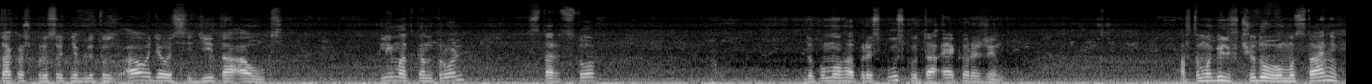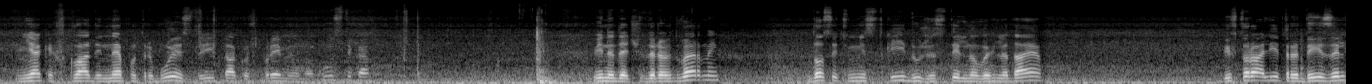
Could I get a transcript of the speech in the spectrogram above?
Також присутні Bluetooth аудіо, CD та AUX. Клімат-контроль, старт-стоп, допомога при спуску та екорежим. Автомобіль в чудовому стані, ніяких вкладень не потребує, стоїть також преміум акустика. Він іде чотирьохдверний, досить вмісткий, дуже стильно виглядає. Півтора літри дизель.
